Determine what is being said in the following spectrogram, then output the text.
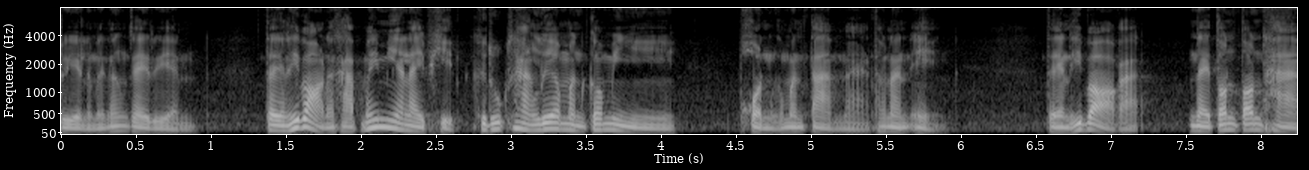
เรียนหรือไม่ตั้งใจเรียน แต่อย่างที่บอกนะครับไม่มีอะไรผิดคือทุกทางเลือกมันก็มี ผลของมันตามมาเท่านั้นเอง แต่อย่างที่บอกอะในต้นต้นทาง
